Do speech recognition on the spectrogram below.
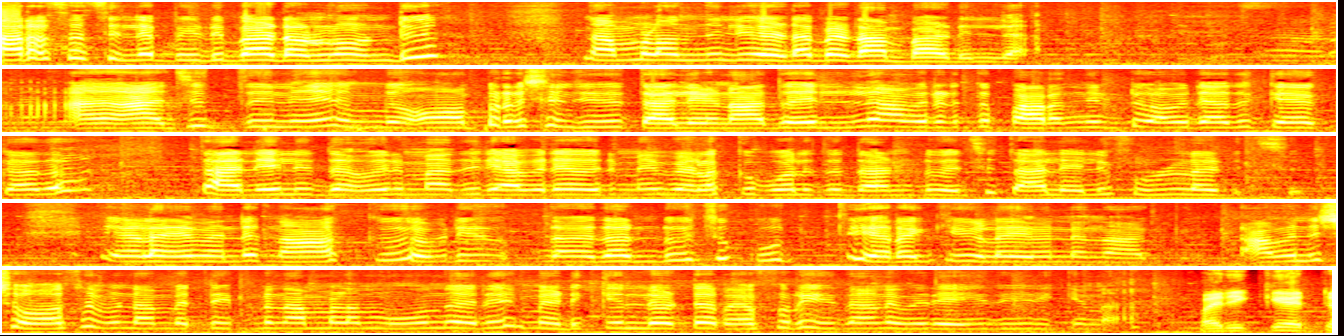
ആർ എസ് എസിലെ പിടിപാടുള്ളതുകൊണ്ട് നമ്മളൊന്നിലും ഇടപെടാൻ പാടില്ല. അജിത്തിന് ഓപ്പറേഷൻ ചെയ്ത് തലയാണ്. അതെല്ലാം അവരടുത്ത് പറഞ്ഞിട്ടും അവരത് കേൾക്കാതെ തലയിൽ ഒരുമാതിരി അവരെ ഒരുമേ വിളക്ക് പോലത്തെ ദണ്ട് വെച്ച് തലയിൽ ഫുള്ളടിച്ച് ഇളയവന്റെ നാക്ക് അവർ ദണ്ട് വെച്ച് കുത്തി ഇറക്കി ഇളയവന്റെ നാക്ക്. അവന് ശ്വാസം വിടാൻ പറ്റും ഇപ്പം നമ്മളെ മൂന്നുപേരെ മെഡിക്കലിലോട്ട് റെഫർ ചെയ്താണ് ഇവർ എഴുതിയിരിക്കുന്നത്. പരിക്കേറ്റ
